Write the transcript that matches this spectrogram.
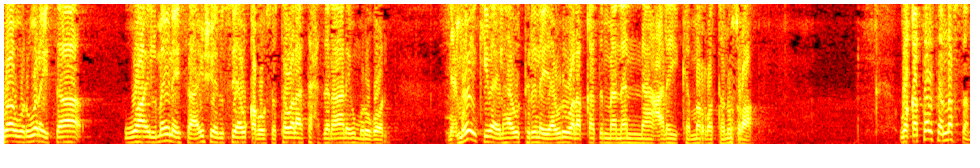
waa warwaraysaa waa ilmaynaysaa isheedu si ay u qabowsato walaa taxzan aanay u murugoon. Nicmooyinkii baa ilaahay u tirinayaa uhi walaqad manannaa calayka maratan ukhraa wa qatalta nafsan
